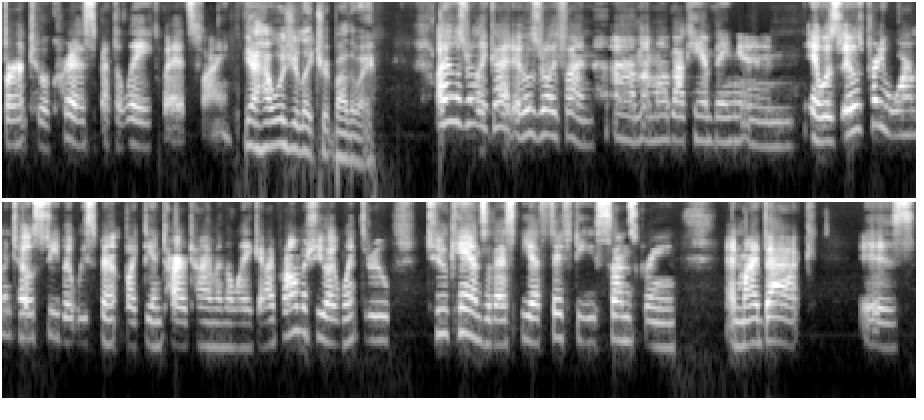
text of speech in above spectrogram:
burnt to a crisp at the lake, but it's fine. Yeah, how was your late trip, by the way? Oh, it was really good. It was really fun. Um, I'm all about camping, and it was it was pretty warm and toasty. But we spent like the entire time in the lake, and I promise you, I went through two cans of SPF 50 sunscreen, and my back is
